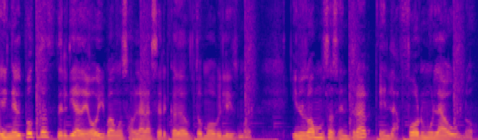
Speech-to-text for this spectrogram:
En el podcast del día de hoy vamos a hablar acerca de automovilismo y nos vamos a centrar en la Fórmula 1.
